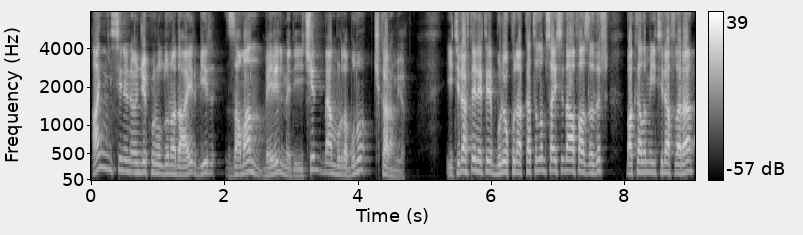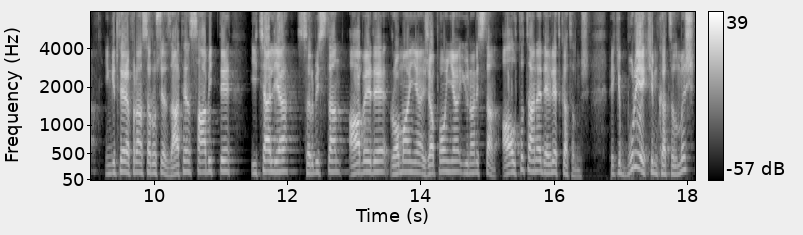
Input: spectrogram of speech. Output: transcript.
Hangisinin önce kurulduğuna dair bir zaman verilmediği için ben burada bunu çıkaramıyorum. İtilaf devletleri blokuna katılım sayısı daha fazladır. Bakalım itilaflara. İngiltere, Fransa, Rusya zaten sabitti. İtalya, Sırbistan, ABD, Romanya, Japonya, Yunanistan 6 tane devlet katılmış. Peki buraya kim katılmış?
